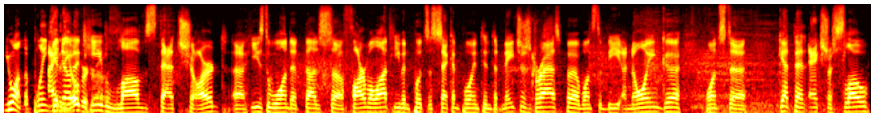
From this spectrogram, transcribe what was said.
You want the Blink I know that he loves that shard. Uh, he's the one that does uh, farm a lot. He even puts a second point into Nature's Grasp, uh, wants to be annoying, uh, wants to get that extra slow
